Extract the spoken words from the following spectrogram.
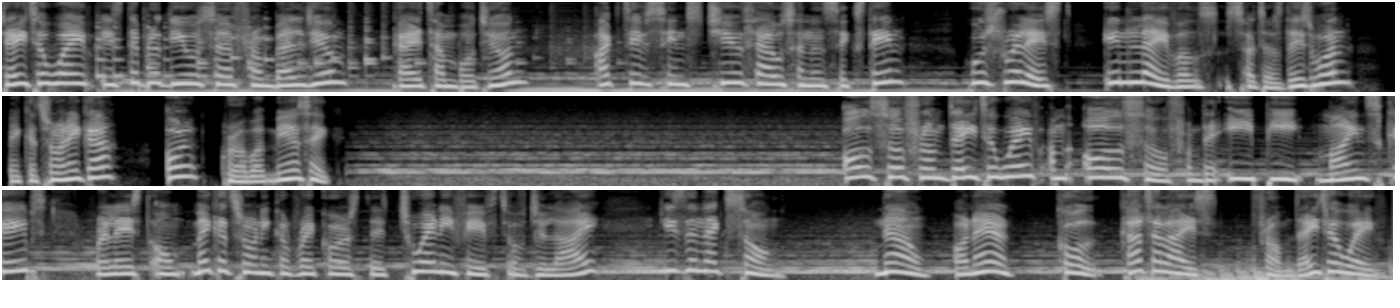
Datawave is the producer from Belgium, Gaetan Botion, active since 2016, who's released in labels such as this one, Mechatronica, or Crobot Music. Also from Datawave and also from the EP Mindscapes, released on Mechatronica Records the 25th of July, is the next song. Now on air called Catalyze from Datawave. after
